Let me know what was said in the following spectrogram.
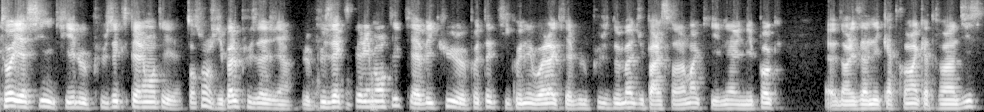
toi, Yacine, qui est le plus expérimenté, attention, je dis pas le plus âgé, hein, le plus expérimenté, qui a vécu, euh, peut-être qui connaît, voilà, qui a vu le plus de matchs du Paris Saint-Germain, qui est né à une époque euh, dans les années 80-90.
